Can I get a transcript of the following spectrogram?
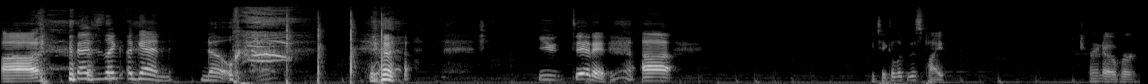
Uh, Guys, is like, again, no. you did it. Uh, you take a look at this pipe. You turn it over.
